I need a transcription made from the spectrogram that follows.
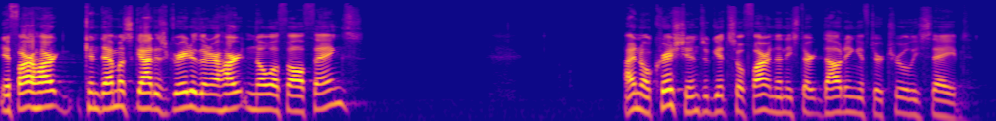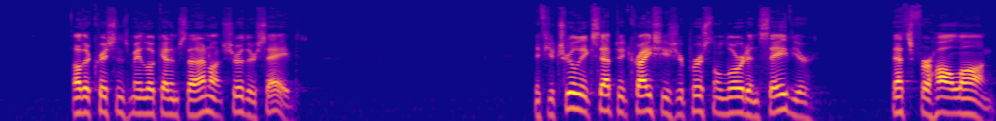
If our heart condemn us, God is greater than our heart and knoweth all things. I know Christians who get so far and then they start doubting if they're truly saved. Other Christians may look at them and say, I'm not sure they're saved. If you truly accepted Christ as your personal Lord and Savior, that's for how long?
